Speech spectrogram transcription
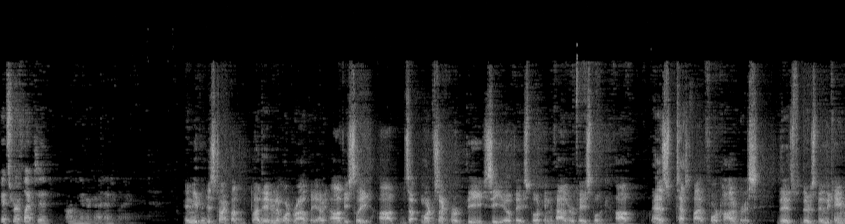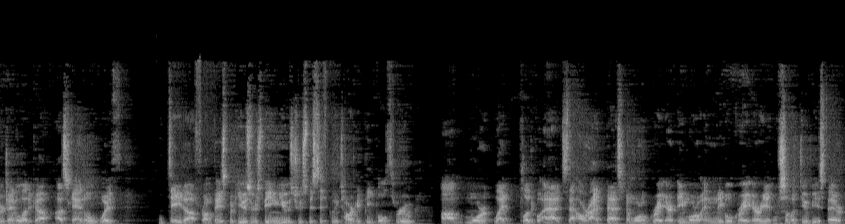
it's reflected on the internet anyway. And even just talk about the, internet more broadly. I mean, obviously, uh, Mark Zuckerberg, the CEO of Facebook and the founder of Facebook, uh, has testified before Congress. There's there's been the Cambridge Analytica uh, scandal with data from Facebook users being used to specifically target people through um, more like political ads that are at best a moral gray, a moral and legal gray area. Somewhat dubious there,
